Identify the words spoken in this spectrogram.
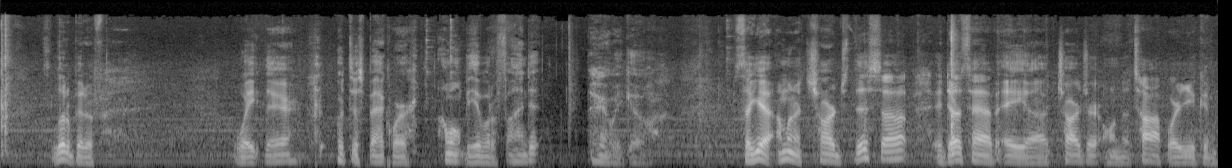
It's a little bit of weight there. Put this back where I won't be able to find it. There we go. So yeah, I'm gonna charge this up. It does have a uh, charger on the top where you can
